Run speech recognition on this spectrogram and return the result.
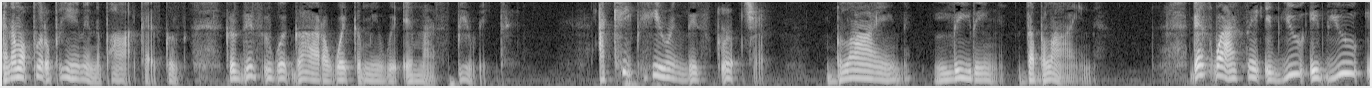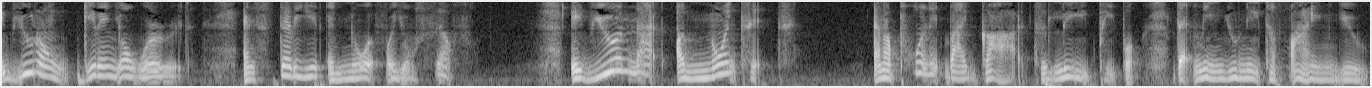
And I'm going to put a pin in the podcast because because this is what God awakened me with in my spirit. I keep hearing this scripture blind leading the blind. That's why I say if you if you if you don't get in your word and study it and know it for yourself, if you're not anointed and appointed by God to lead people, that means you need to find you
